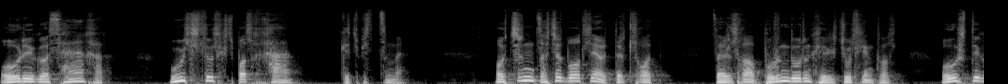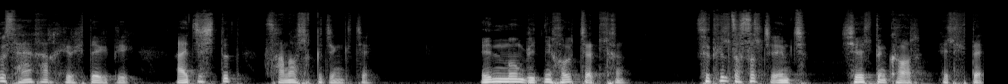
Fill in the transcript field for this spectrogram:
өөрийгөө сайн хар үйлчлүүлэгч бол хаан гэж бичсэн байна. Учир нь зочид буудлын удирдлагууд зорилгоо бүрэн дүүрэн хэрэгжүүлэхийн тулд өөртөө сайн харах хэрэгтэй гэдгийг ажилчдад сануулах гэж ингэжээ. Энэ мөн бидний хувьд адилхан. Сэтгэл засалч эмч Шелтон Кор хэлэхдээ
